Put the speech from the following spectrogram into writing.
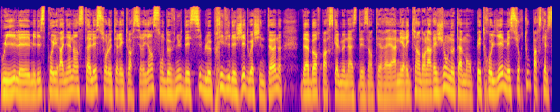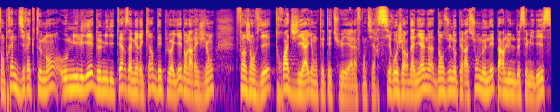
Oui, les milices pro-iraniennes installées sur le territoire syrien sont devenues des cibles privilégiées de Washington. D'abord parce qu'elles menacent des intérêts américains dans la région, notamment pétroliers, mais surtout parce qu'elles s'en prennent directement aux milliers de militaires américains déployés dans la région. Fin janvier, trois GI ont été tués à la frontière syro-jordanienne dans une opération menée par l'une de ces milices.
